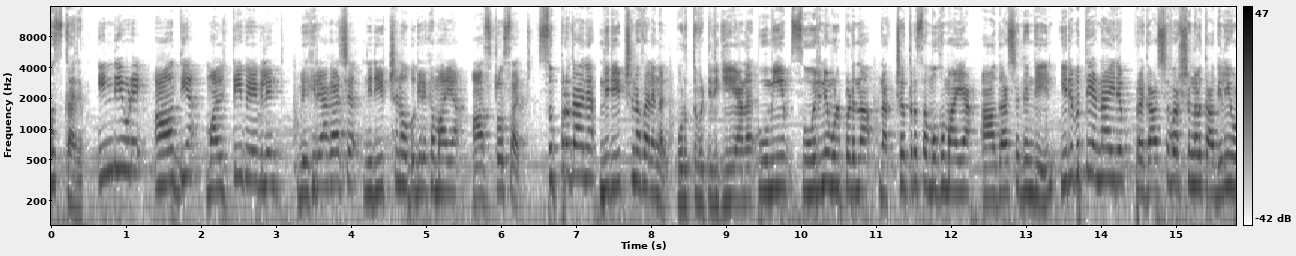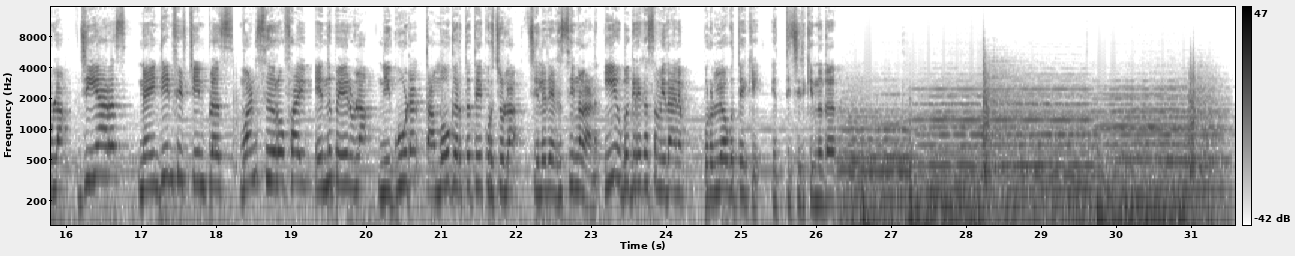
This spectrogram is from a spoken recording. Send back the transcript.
നമസ്കാരം. ഇന്ത്യയുടെ ആദ്യ മൾട്ടി വേവ് ലെങ്ത് ബഹിരാകാശ നിരീക്ഷണ ഉപഗ്രഹമായ ആസ്ട്രോസാറ്റ് സുപ്രധാന നിരീക്ഷണ ഫലങ്ങൾ പുറത്തുവിട്ടിരിക്കുകയാണ്. ഭൂമിയും സൂര്യനും ഉൾപ്പെടുന്ന നക്ഷത്ര സമൂഹമായ ആകാശഗംഗയിൽ ഇരുപത്തി എണ്ണായിരം പ്രകാശവർഷങ്ങൾക്ക് അകലെയുള്ള G R S nineteen fifteen plus one zero five എന്നു പേരുള്ള നിഗൂഢ തമോഗർത്തത്തെക്കുറിച്ചുള്ള ചില രഹസ്യങ്ങളാണ് ഈ ഉപഗ്രഹ സംവിധാനം പുറംലോകത്തേക്ക് എത്തിച്ചിരിക്കുന്നത്.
